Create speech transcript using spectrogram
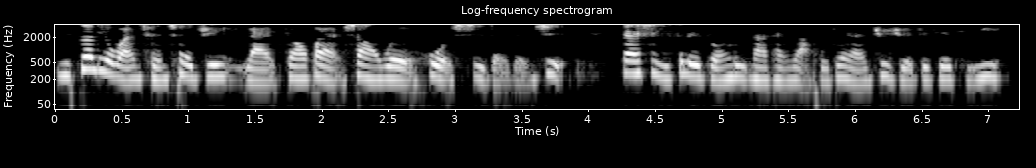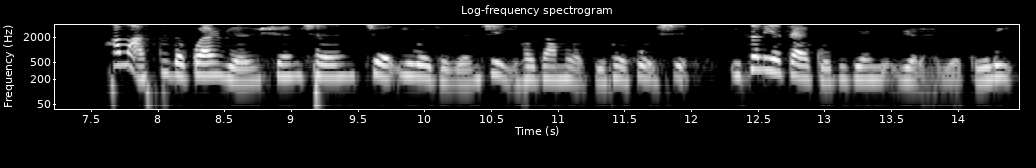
以色列完全撤军来交换尚未获释的人质，但是以色列总理纳坦雅胡断然拒绝这些提议。哈马斯的官员宣称，这意味着人质以后将没有机会获释。以色列在国际间也越来越孤立。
